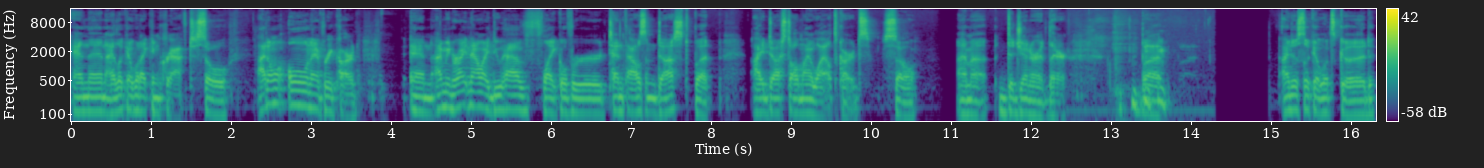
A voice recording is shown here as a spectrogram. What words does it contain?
and then I look at what I can craft. So I don't own every card. And I mean, right now I do have like over 10,000 dust, but I dust all my wild cards. So I'm a degenerate there. But I just look at what's good,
